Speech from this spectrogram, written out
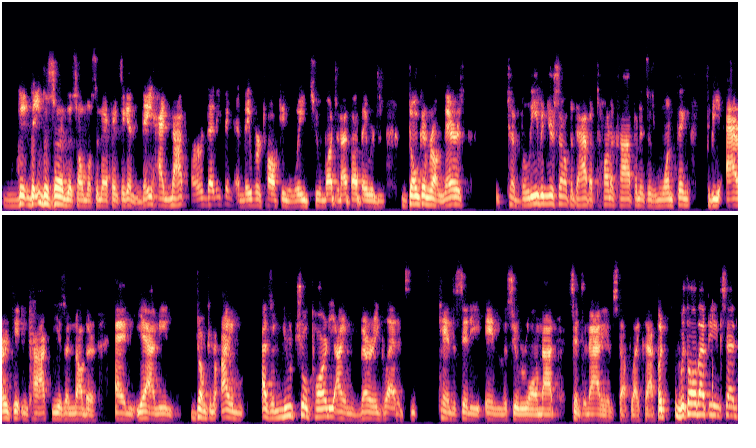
They, they deserve this almost in their face. Again, they had not earned anything, and they were talking way too much. And I thought they were just. Don't get me wrong. There's to believe in yourself and to have a ton of confidence is one thing. To be arrogant and cocky is another. And yeah, I mean, don't get me. I am as a neutral party. I am very glad it's Kansas City in the Super Bowl, not Cincinnati and stuff like that. But with all that being said,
